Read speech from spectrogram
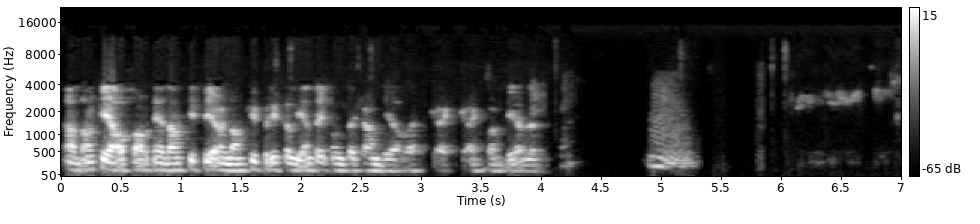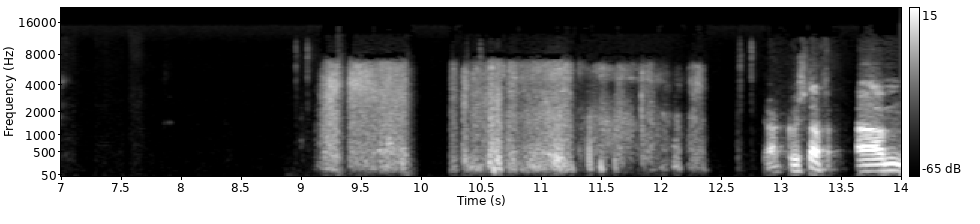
Ja, dankie Alfred en dankie vir jou en dankie vir die geleentheid om te kan deel. Ek ek, ek waardeer dit. Hmm. Ja, Gustaf, ehm um,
